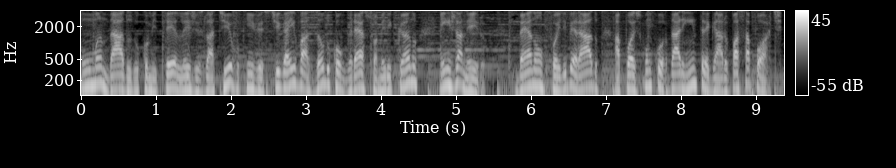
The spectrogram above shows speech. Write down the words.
um mandado do Comitê Legislativo que investiga a invasão do Congresso americano em janeiro. Bannon foi liberado após concordar em entregar o passaporte.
